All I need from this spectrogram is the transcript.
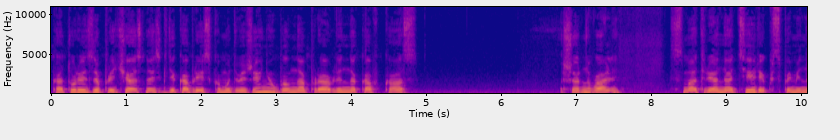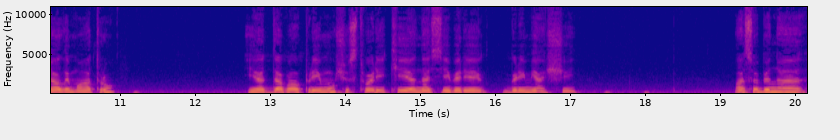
который за причастность к декабристскому движению был направлен на Кавказ. Шернваль, смотря на терек, вспоминал и Матру и отдавал преимущество реке на севере гремящей. Особенно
